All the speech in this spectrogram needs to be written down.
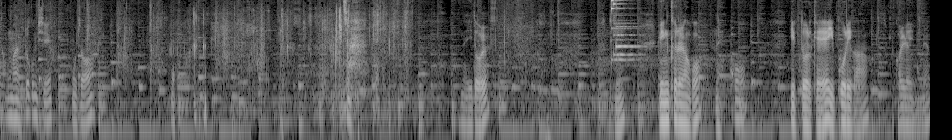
정말 조금씩 오죠. 네. 자, 네, 이 돌. 윙크를 하고, 네, 코. 입도 이렇게 입꼬리가 이렇게 걸려 있는,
